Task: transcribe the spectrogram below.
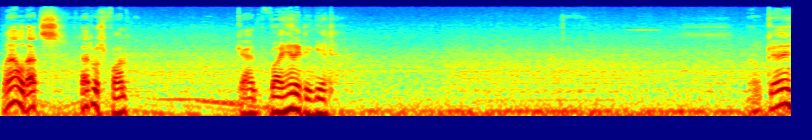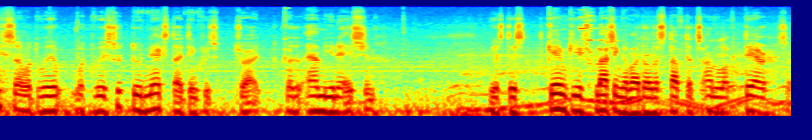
Well, that's that was fun. Can't buy anything yet. Okay, so what we what we should do next, I think we should try go to Ammu-Nation. Because this game keeps flashing about all the stuff that's unlocked there, so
